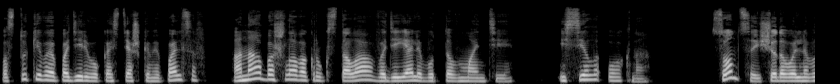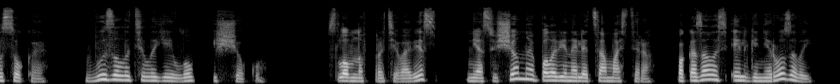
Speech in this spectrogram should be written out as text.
Постукивая по дереву костяшками пальцев, она обошла вокруг стола в одеяле будто в мантии и села у окна. Солнце, еще довольно высокое, вызолотило ей лоб и щеку. Словно в противовес, неосвещенная половина лица мастера показалась Эльге не розовой,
